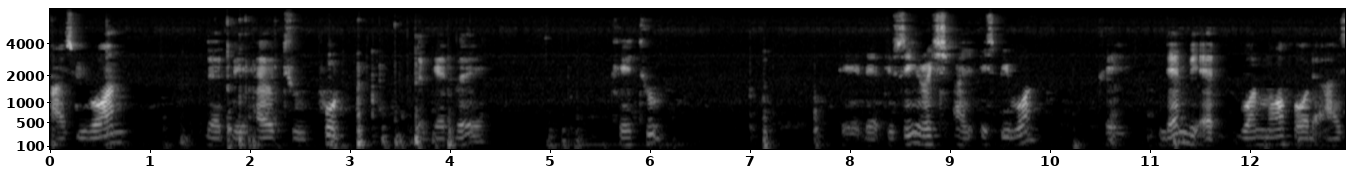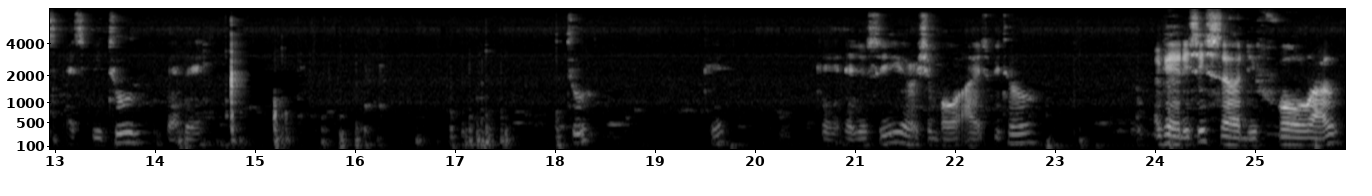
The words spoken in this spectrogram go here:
ISP1 that we have to put the gateway. Okay to okay that you see reach ISP1 okay then we add one more for the ISP2 gateway 2 okay. Okay then you see your reachable ISP2 okay this is uh, the default route.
